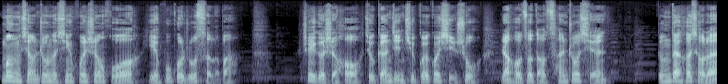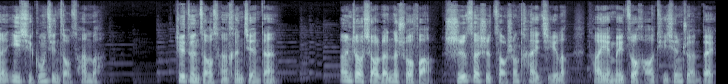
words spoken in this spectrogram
梦想中的新婚生活也不过如此了吧？这个时候就赶紧去乖乖洗漱，然后坐到餐桌前，等待和小兰一起共进早餐吧。这顿早餐很简单，按照小兰的说法，实在是早上太急了，她也没做好提前准备，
